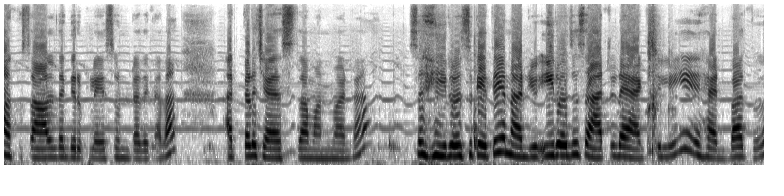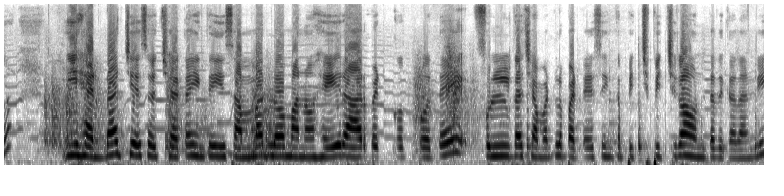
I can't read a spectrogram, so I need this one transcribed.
మాకు సాల్ దగ్గర ప్లేస్ ఉంటుంది కదా అక్కడ చేస్తాం అన్నమాట సో ఈ రోజుకైతే నా డ్యూ ఈ రోజు సాటర్డే యాక్చువల్లీ. హెడ్ బాత్ ఈ హెడ్ బాత్ చేసి వచ్చాక ఇంకా ఈ సమ్మర్లో మనం హెయిర్ ఆరబెట్టుకోకపోతే ఫుల్గా చెమటలు పట్టేసి ఇంకా పిచ్చి పిచ్చిగా ఉంటుంది కదండి.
